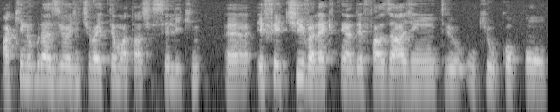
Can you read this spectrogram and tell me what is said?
Aqui no Brasil a gente vai ter uma taxa Selic é, efetiva, né, que tem a defasagem entre o, que o Copom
